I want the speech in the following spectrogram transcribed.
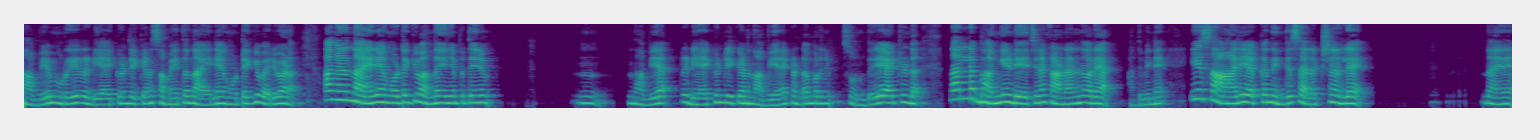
നവ്യ മുറി റെഡി ആയിക്കൊണ്ടിരിക്കുന്ന സമയത്ത് നയനെ അങ്ങോട്ടേക്ക് വരുവാണ്. അങ്ങനെ നയനെ അങ്ങോട്ടേക്ക് വന്നു കഴിഞ്ഞപ്പോഴത്തേനും നവ്യ റെഡി ആയിക്കൊണ്ടിരിക്കുകയാണ്. നവ്യനെ കണ്ടാൻ പറഞ്ഞു സുന്ദരിയായിട്ടുണ്ട്. നല്ല ഭംഗിയുണ്ട് ചേച്ചിനെ കാണാനെന്ന് പറയാം. അത് പിന്നെ ഈ സാരിയൊക്കെ നിന്റെ സെലക്ഷൻ അല്ലേ? നയനെ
